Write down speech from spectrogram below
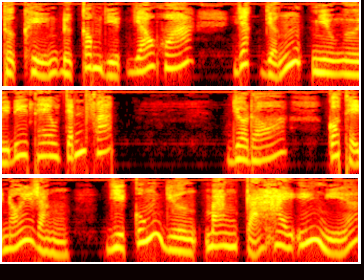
thực hiện được công việc giáo hóa, dắt dẫn nhiều người đi theo chánh pháp. Do đó, có thể nói rằng việc cúng dường mang cả hai ý nghĩa,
